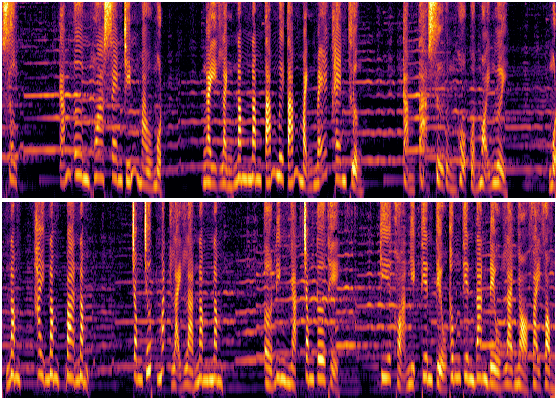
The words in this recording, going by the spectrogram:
Sơ. Cám ơn hoa sen chín màu 1 Ngày lành 5 năm 88 mạnh mẽ khen thưởng. Cảm tạ sự ủng hộ của mọi người. Một năm, hai năm, ba năm. Trong trước mắt lại là 5 năm. Ở đinh nhạc trong cơ thể. Kia khỏa nghịch thiên tiểu thông thiên đan đều là nhỏ vài vòng.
